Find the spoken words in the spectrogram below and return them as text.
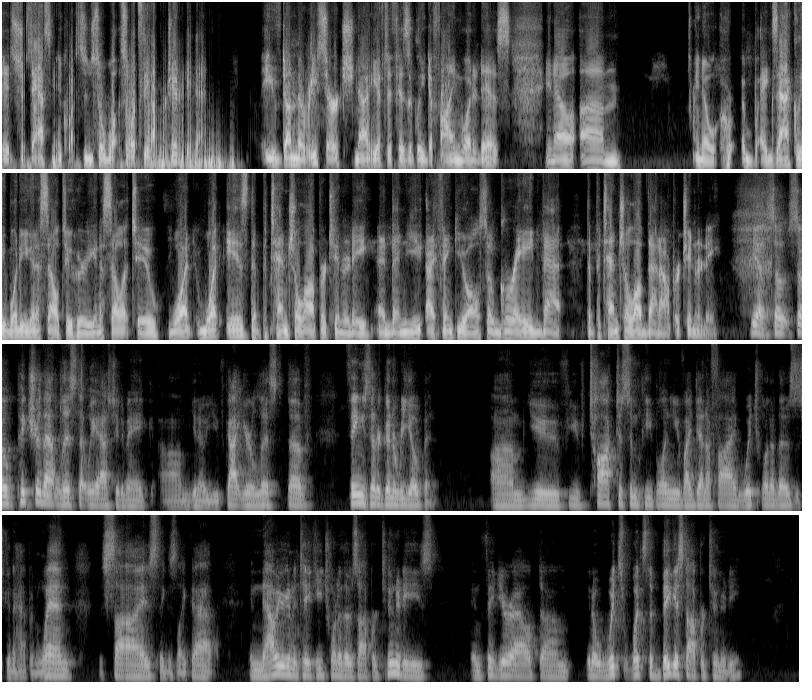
it's just asking a question. So what so what's the opportunity then? You've done the research. Now you have to physically define what it is. You know, um, you know exactly what are you going to sell to? Who are you going to sell it to? What what is the potential opportunity? And then you, I think you also grade that the potential of that opportunity. Yeah. So so picture that list that we asked you to make. Um, you know, you've got your list of things that are going to reopen. Um, you've you've talked to some people and you've identified which one of those is going to happen when, the size, things like that. And now you're going to take each one of those opportunities and figure out, um, you know, which what's the biggest opportunity,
